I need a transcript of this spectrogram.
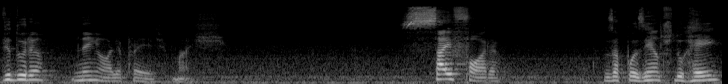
Vidura nem olha para ele mais. Sai fora dos aposentos do rei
